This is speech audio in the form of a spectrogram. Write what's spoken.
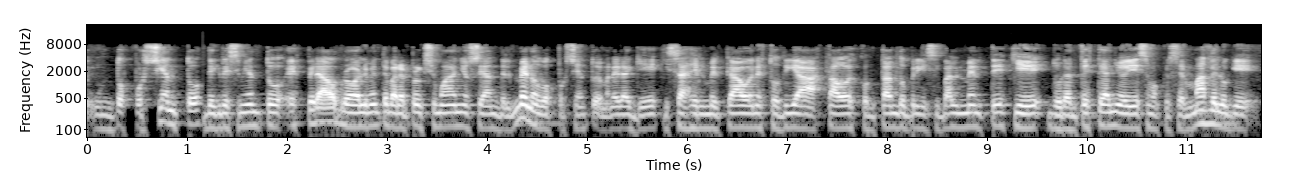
un 2% de crecimiento esperado, probablemente para el próximo año sean del menos 2%, de manera que quizás el mercado en estos días ha estado descontando principalmente que durante este año debiésemos crecer más de lo que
